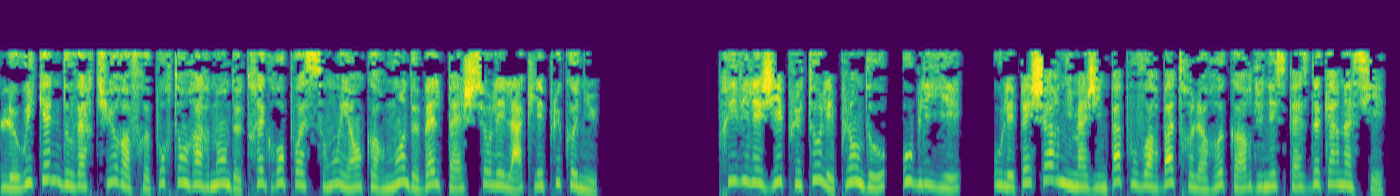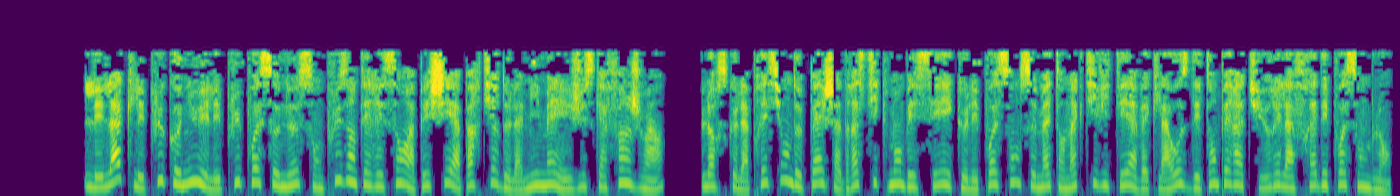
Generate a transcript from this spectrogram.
Le week-end d'ouverture offre pourtant rarement de très gros poissons et encore moins de belles pêches sur les lacs les plus connus. Privilégiez plutôt les plans d'eau, oubliés, où les pêcheurs n'imaginent pas pouvoir battre leur record d'une espèce de carnassier. Les lacs les plus connus et les plus poissonneux sont plus intéressants à pêcher à partir de la mi-mai et jusqu'à fin juin, lorsque la pression de pêche a drastiquement baissé et que les poissons se mettent en activité avec la hausse des températures et la fraie des poissons blancs.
